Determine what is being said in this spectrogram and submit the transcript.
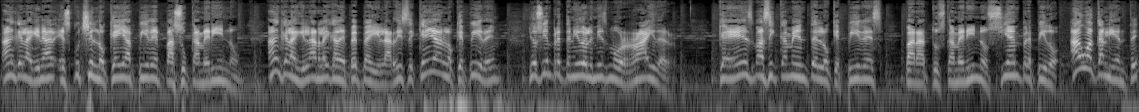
Ángela Aguilar, escuchen lo que ella pide para su camerino. Ángela Aguilar, la hija de Pepe Aguilar, dice que ella lo que pide, yo siempre he tenido el mismo rider, que es básicamente lo que pides para tus camerinos. Siempre pido agua caliente,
